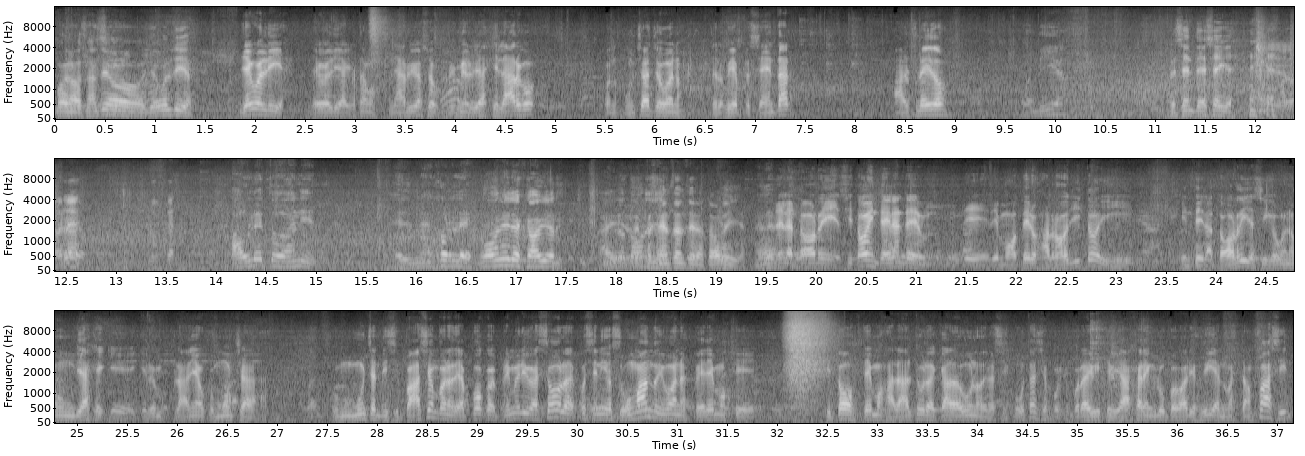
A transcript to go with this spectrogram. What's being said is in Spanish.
Bueno, Santiago, llegó el día. Llegó el día, llegó el día, que estamos nerviosos, primer viaje largo con los muchachos, bueno, te los voy a presentar. Alfredo. Buen día. Presente de Seguir. Hola. Lucas. Pauleto Daniel, el mejor lejos. Bonilla Javier, Ahí, el representante de la torrilla. ¿eh? De la torrilla, sí, todos integrantes de, de, Moteros Arroyito y gente de la torrilla, así que bueno, un viaje que, que lo hemos planeado con mucha con mucha anticipación, bueno, de a poco, el primero iba solo, después se han ido sumando y bueno, esperemos que, que, todos estemos a la altura de cada uno de las circunstancias, porque por ahí, viste, viajar en grupo varios días no es tan fácil,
